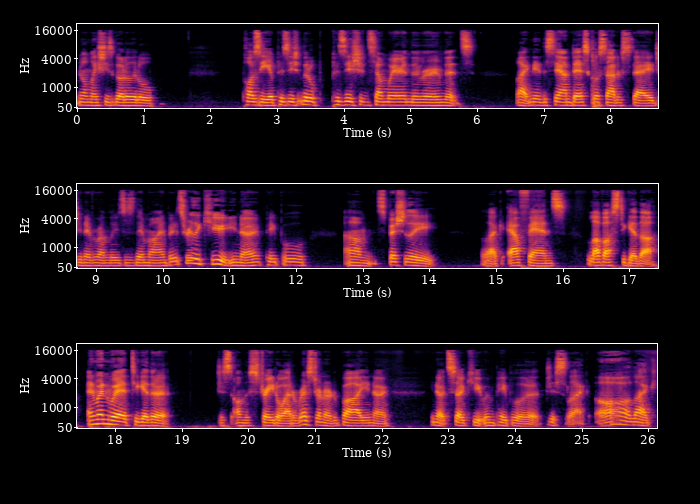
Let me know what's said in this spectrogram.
normally she's got a little posse, a position, little position somewhere in the room that's like near the sound desk or side of stage and everyone loses their mind. But it's really cute you know? People um especially like our fans love us together. And when we're together just on the street or at a restaurant or at a bar you know you know it's so cute when people are just like oh like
